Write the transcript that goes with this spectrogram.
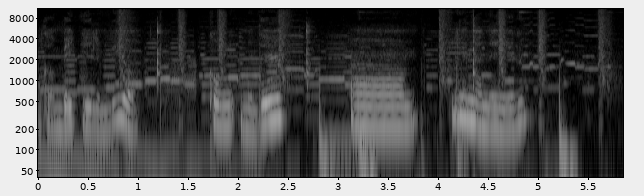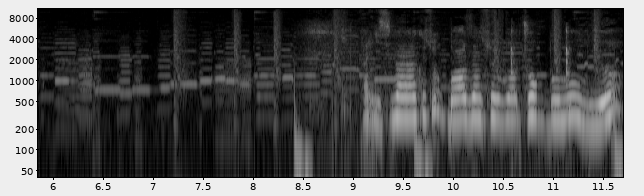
Bakalım bekleyelim bir yok. Kabul etmedi. Ee, yeniden deneyelim. Yani isimle alakası yok. Bazen serverlar çok dolu oluyor.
